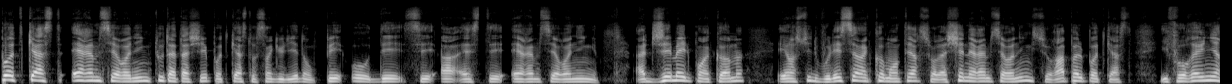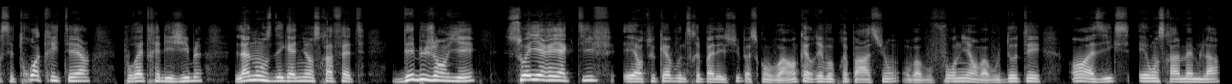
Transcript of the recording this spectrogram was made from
podcast RMC Running, tout attaché, podcast au singulier, donc P-O-D-C-A-S-T RMC Running à gmail.com. Et ensuite, vous laissez un commentaire sur la chaîne RMC Running sur Apple Podcast. Il faut réunir ces trois critères pour être éligible. L'annonce des gagnants sera faite début janvier. Soyez réactifs et en tout cas, vous ne serez pas déçus parce qu'on va encadrer vos préparations, on va vous fournir, on va vous doter en ASICS et on sera même là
